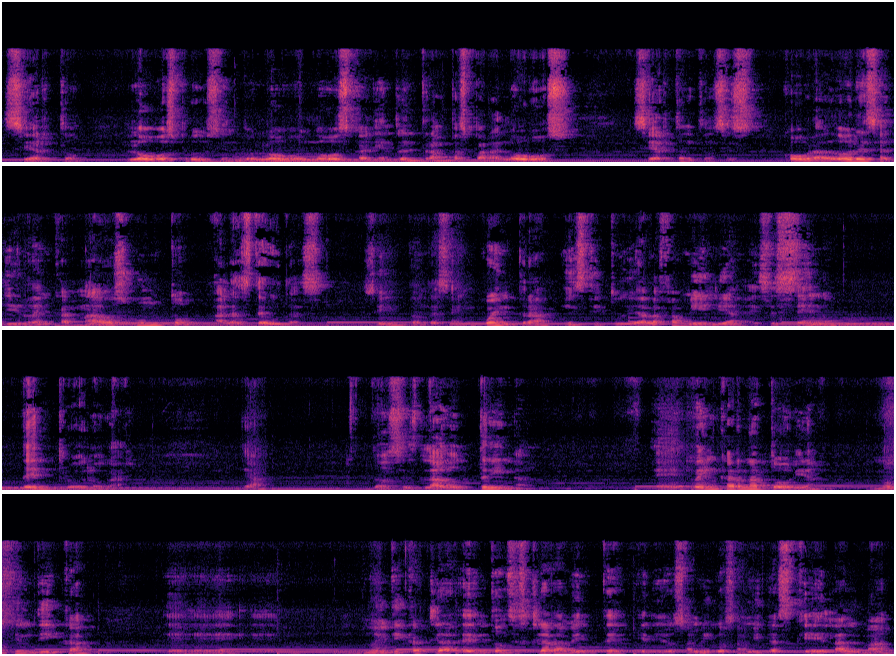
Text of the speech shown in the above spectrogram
¿cierto? Lobos produciendo lobos, lobos cayendo en trampas para lobos, ¿cierto? Entonces, cobradores allí reencarnados junto a las deudas, ¿sí? Donde se encuentra instituida la familia, ese seno dentro del hogar, ¿ya? Entonces, la doctrina eh, reencarnatoria nos indica, eh, eh, no indica entonces claramente, queridos amigos, amigas, que el alma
